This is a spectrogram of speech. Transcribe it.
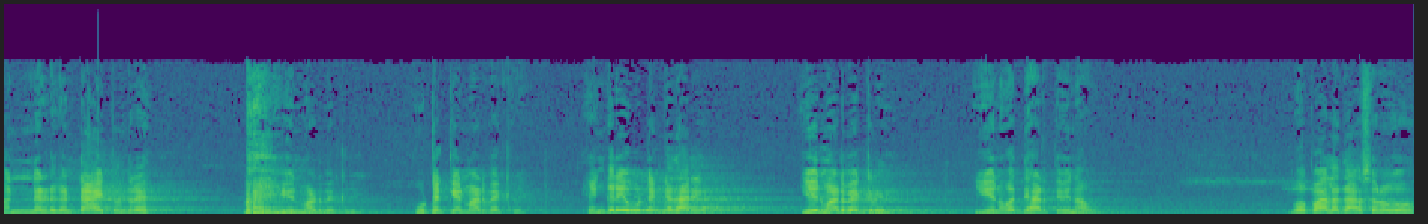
ಹನ್ನೆರಡು ಗಂಟೆ ಆಯ್ತು ಅಂದರೆ ಏನು ಮಾಡ್ಬೇಕ್ರಿ? ಊಟಕ್ಕೇನು ಮಾಡ್ಬೇಕ್ರಿ? ಹೆಂಗ್ರಿ ಊಟಕ್ಕೆ ದಾರಿ? ಏನು ಮಾಡ್ಬೇಕ್ರಿ? ಏನು ಒದ್ದಾಡ್ತೀವಿ ನಾವು? ಗೋಪಾಲದಾಸರು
